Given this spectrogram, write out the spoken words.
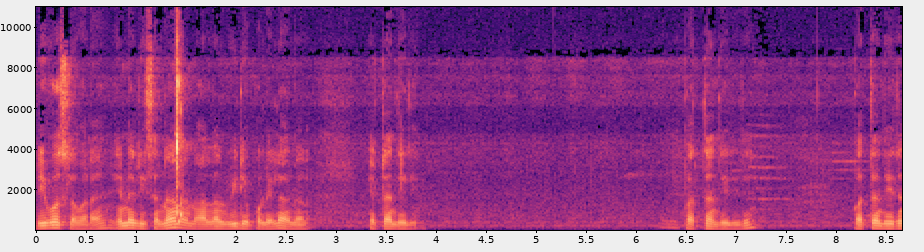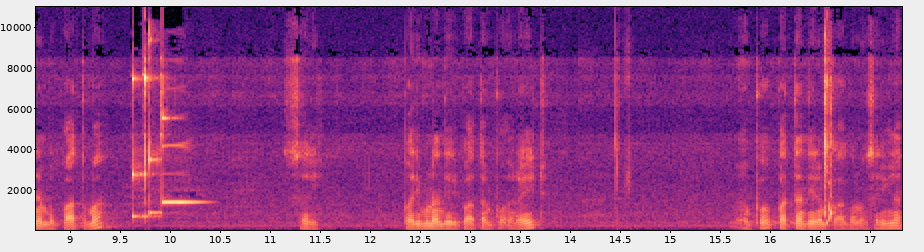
ரிவர்ஸில் வரேன். என்ன ரீசன்னா நான் நாலு நாள் வீடியோ போடல அதனால். எட்டாந்தேதி பத்தாந்தேதி இது. பத்தாந்தேதி நம்ம பார்த்தோமா? சரி பதிமூணாந்தேதி பார்த்தோம் இப்போ. ரைட் அப்போது பத்தாந்தேதி நம்ம பார்க்கணும். சரிங்களா?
